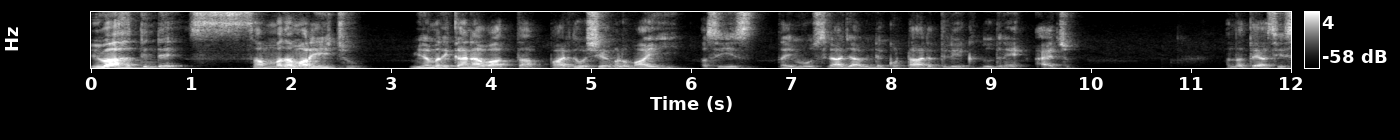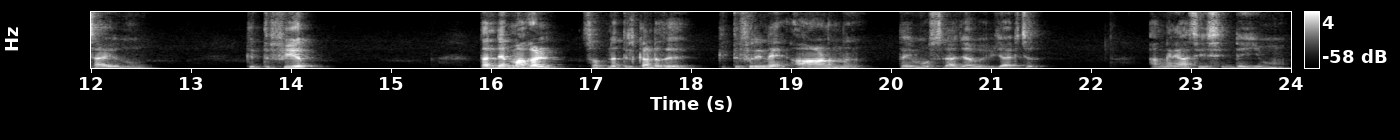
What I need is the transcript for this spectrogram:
വിവാഹത്തിന്റെ സമ്മതമറിയിച്ചു വിലമതിക്കാനാവാത്ത പാരിതോഷികങ്ങളുമായി അസീസ് തൈമൂസ് രാജാവിന്റെ കൊട്ടാരത്തിലേക്ക് ദൂതനെ അയച്ചു. അന്നത്തെ അസീസായിരുന്നു കിത്ഫീർ. തന്റെ മകൾ സ്വപ്നത്തിൽ കണ്ടത് കിത്ഫിറിനെ ആണെന്ന് തൈമൂസ് രാജാവ് വിചാരിച്ചത്. അങ്ങനെ അസീസിന്റെയും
